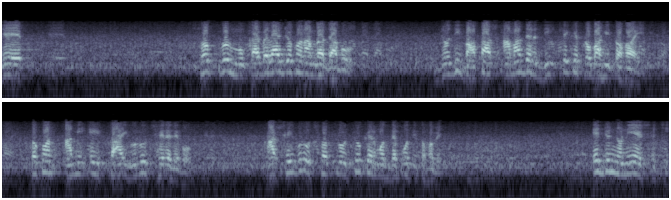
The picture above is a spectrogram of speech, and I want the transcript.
যে, শত্রুর মোকাবেলায় যখন আমরা যাব, যদি বাতাস আমাদের দিক থেকে প্রবাহিত হয়, তখন আমি এই ছাইগুলো ছেড়ে দেব। আর সেইগুলো শত্রু চোখের মধ্যে পতিত হবে। এর জন্য নিয়ে এসেছি।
